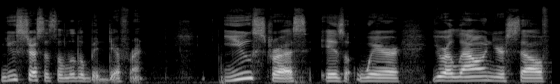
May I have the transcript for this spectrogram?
you stress is a little bit different eustress is where you're allowing yourself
